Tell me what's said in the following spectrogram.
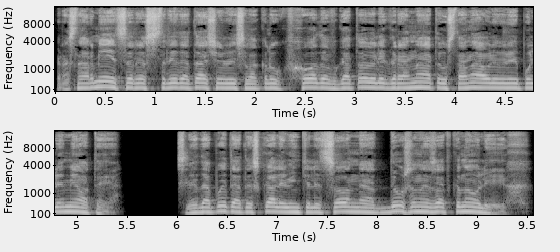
Красноармейцы рассредотачивались вокруг входов, готовили гранаты, устанавливали пулеметы. Следопыты отыскали вентиляционные отдушины и заткнули их.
